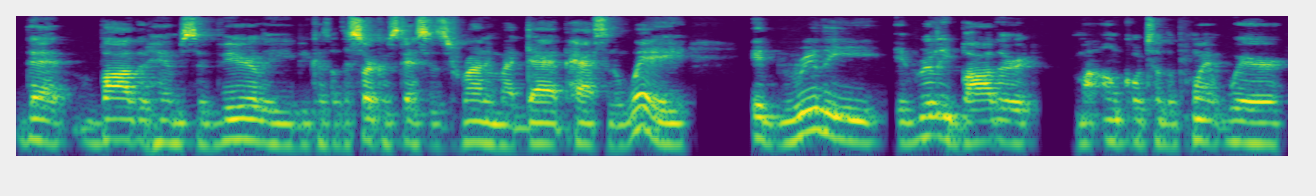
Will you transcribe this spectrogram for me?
that bothered him severely because of the circumstances surrounding my dad passing away. It really it really bothered my uncle to the point where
